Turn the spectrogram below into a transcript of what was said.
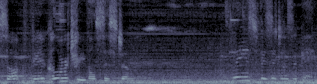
SOC vehicle retrieval system. Please visit us again.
